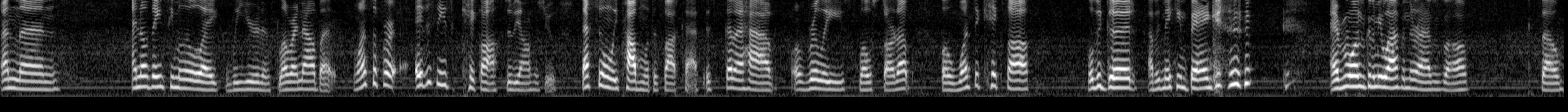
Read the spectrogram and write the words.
and then I know things seem a little like weird and slow right now, but once the first, it just needs to kick off. To be honest with you, that's the only problem with this podcast. It's gonna have a really slow startup, but once it kicks off, we'll be good. I'll be making bank. Everyone's gonna be laughing their asses off. So,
